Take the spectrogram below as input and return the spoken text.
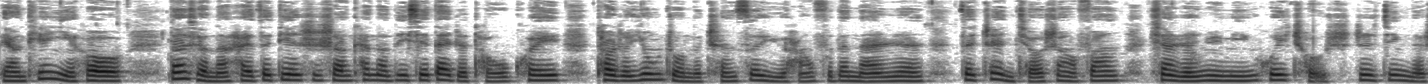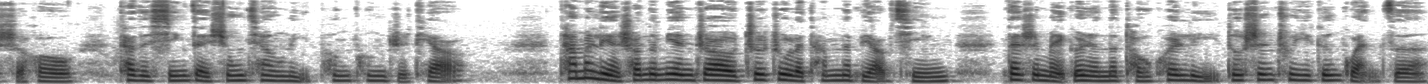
两天以后，当小男孩在电视上看到那些戴着头盔、套着臃肿的橙色宇航服的男人在栈桥上方向人民名挥手致敬的时候，他的心在胸腔里砰砰直跳。他们脸上的面罩遮住了他们的表情，但是每个人的头盔里都伸出一根管子，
